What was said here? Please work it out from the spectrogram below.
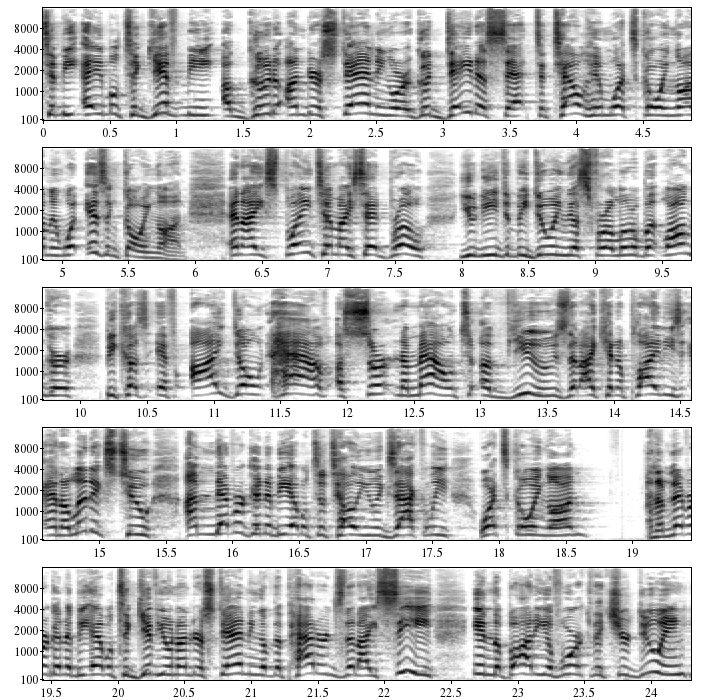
to be able to give me a good understanding or a good data set to tell him what's going on and what isn't going on. And I explained to him, I said, Bro, you need to be doing this for a little bit longer because if I don't have a certain amount of views that I can apply these analytics to, I'm never going to be able to tell you exactly what's going on and I'm never going to be able to give you an understanding of the patterns that I see in the body of work that you're doing.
